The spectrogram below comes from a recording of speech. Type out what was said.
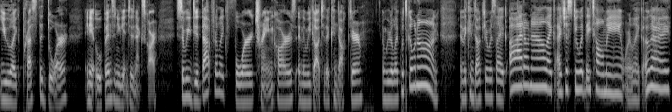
You like press the door and it opens and you get into the next car. So we did that for like four train cars and then we got to the conductor and we were like, what's going on? And the conductor was like, oh, I don't know. Like, I just do what they tell me. We're like, okay.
